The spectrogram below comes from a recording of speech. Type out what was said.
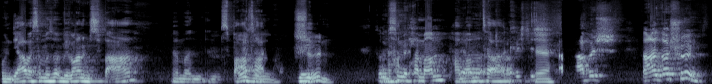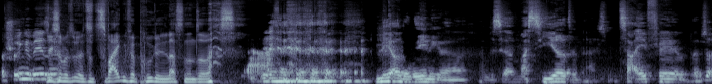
Und ja, was haben wir so? Wir waren im Spa, wenn man einen Spa-Tag. Oh, schön. So ein bisschen mit Hammam. Hammam-Tag. Ja, richtig ja. arabisch. War, war schön, war schön gewesen. Sich so mit, mit so Zweigen verprügeln lassen und sowas. Ja. Mehr oder weniger, ja. Ein bisschen massiert und mit Seife. Und also,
